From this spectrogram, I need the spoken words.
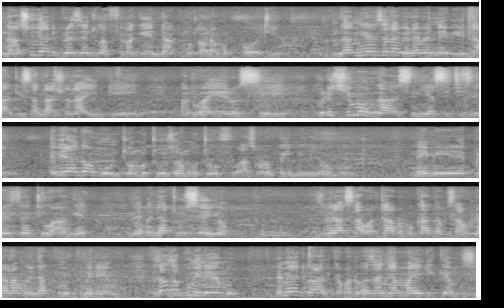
nga nsuubira nti pulezidenti waffe bagenda kumutwala mu kooti nga ŋŋenze na byonna byonna ebyetaagisa national id baluwa yeroc buli kimu nga senior citizen. Ebiraga omuntu omutuuze omutuufu asobola okweyimirira omuntu. Neyimirira pulezidenti wange naye bwe natuuseeyo zibeera saawa 5 mukaaga musanvu munana mwenda kumi kumi n'emu ezaazo kumi n'emu nemanya nti balabika bano bazanya mind games.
